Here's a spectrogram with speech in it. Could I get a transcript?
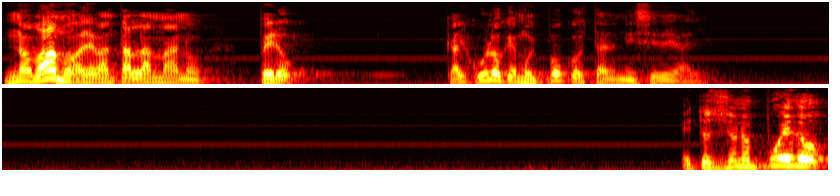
No vamos a levantar la mano, pero calculo que muy pocos están en ese ideal. Entonces yo no puedo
